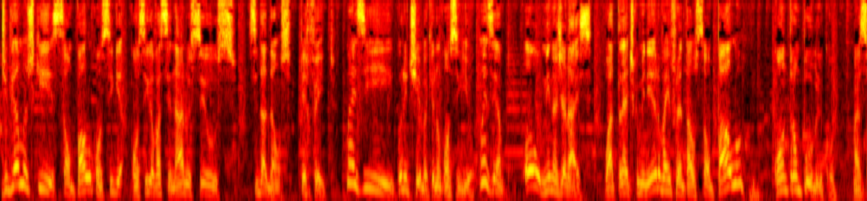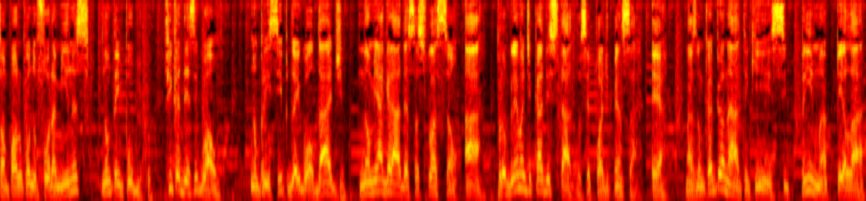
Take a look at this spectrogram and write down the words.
Digamos que São Paulo consiga, consiga vacinar os seus cidadãos. Perfeito. Mas e Curitiba, que não conseguiu? Um exemplo. Ou Minas Gerais. O Atlético Mineiro vai enfrentar o São Paulo contra um público. Mas São Paulo, quando for a Minas, não tem público. Fica desigual. No princípio da igualdade, não me agrada essa situação. Ah, problema de cada estado, você pode pensar. É, mas num campeonato em que se prima pela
